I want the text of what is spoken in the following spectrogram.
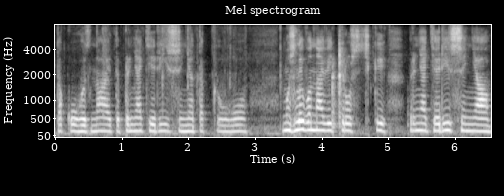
такого, знаєте, прийняття рішення такого, можливо, навіть трошечки прийняття рішення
